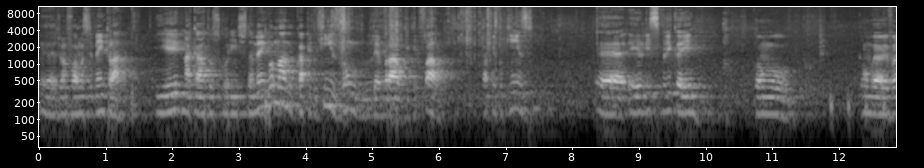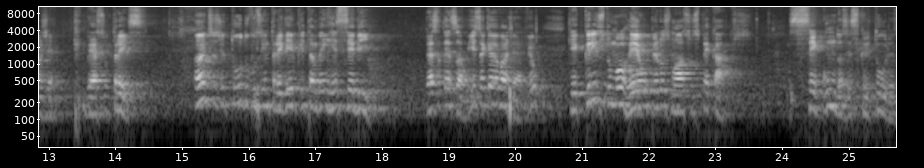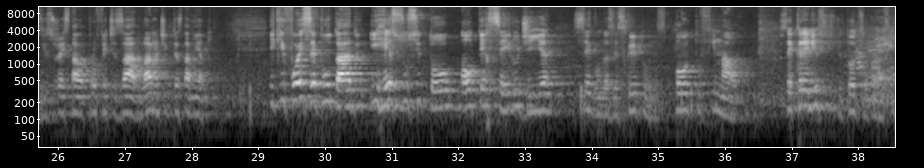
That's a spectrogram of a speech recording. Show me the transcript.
É, de uma forma assim, bem clara e ele na carta aos Coríntios também. Vamos lá no capítulo 15, vamos lembrar o que, que ele fala. Capítulo 15, é, ele explica aí como, como é o Evangelho. Verso 3: Antes de tudo vos entreguei o que também recebi. Presta atenção, isso é que é o Evangelho, viu? Que Cristo morreu pelos nossos pecados, segundo as Escrituras, isso já estava profetizado lá no Antigo Testamento e que foi sepultado e ressuscitou ao terceiro dia, segundo as Escrituras. Ponto final. Você crê nisso de todo o seu coração?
